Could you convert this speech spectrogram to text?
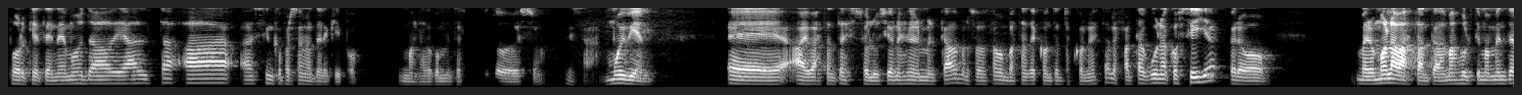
porque tenemos dado de alta a, cinco personas del equipo, más la documentación y todo eso. muy bien. Eh, hay bastantes soluciones en el mercado, nosotros estamos bastante contentos con esta. Le falta alguna cosilla, pero me mola bastante. Además, últimamente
